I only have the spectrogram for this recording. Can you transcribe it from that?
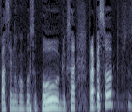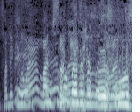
passei num concurso público, sabe? Pra pessoa saber que não é live É, suck. não manda de né? luz,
